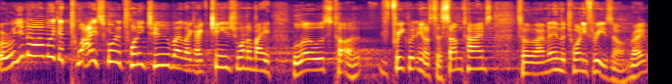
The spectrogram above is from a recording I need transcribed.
Or, you know, I'm like a, tw- I scored a 22, but like I changed one of my lows to uh, frequent, you know, to sometimes. So I'm in the 23 zone, right?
